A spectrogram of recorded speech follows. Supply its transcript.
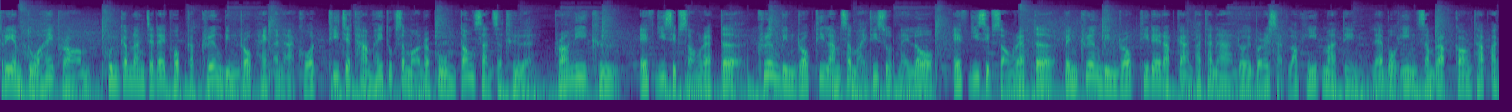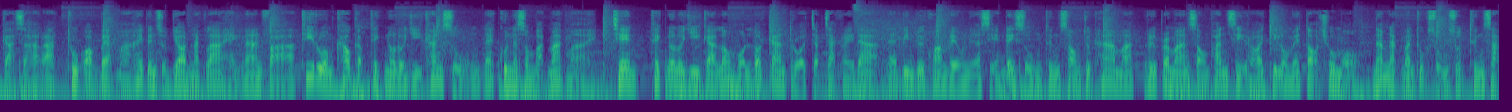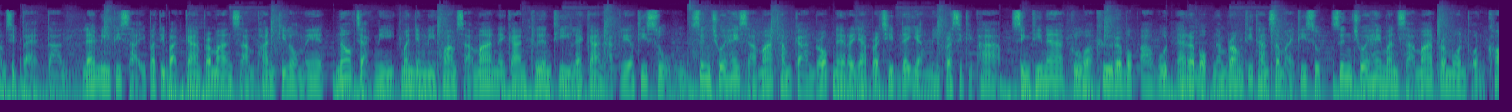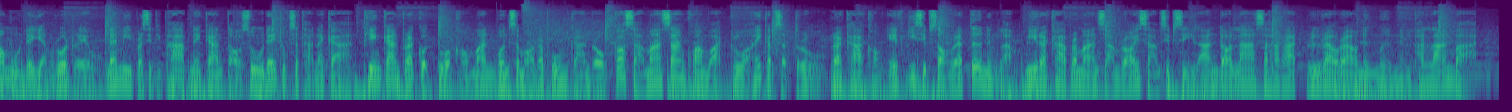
เตรียมตัวให้พร้อม คุณกำลังจะได้พบกับเครื่องบินรบแห่งอนาคต ที่จะทำให้ทุกสมรภูมิต้องสั่นสะเทือน เพราะนี่คือ F-22 Raptor เครื่องบินรบที่ล้ำสมัยที่สุดในโลก F-22 Raptor เป็นเครื่องบินรบที่ได้รับการพัฒนาโดยบริษัท Lockheed Martin และ Boeing สำหรับกองทัพอากาศสหรัฐ ถูกออกแบบมาให้เป็นสุดยอดนักล่าแห่งน่านฟ้า ที่รวมเข้ากับเทคโนโลยีขั้นสูง และคุณสมบัติมากมาย เช่น เทคโนโลยีการล่องหนลดการตรวจจับจากเรดาร์และบินด้วยความเร็วเหนือเสียงได้สูงถึง 2.5 มัคหรือประมาณ 2,400 กิโลเมตรต่อชั่วโมง น้ำหนักบรรทุกสูงสุดถึง 38 ตัน และมีพิสัยปฏิบัติการประมาณ 3,000 กิโลเมตร นอกจากนี้มันยังมีความสามารถในการเคลื่อนที่และการหักเลี้ยวที่สูง ซึ่งช่วยให้สามารถทำการรบในระยะประชิดได้อย่างมีประสิทธิภาพ สิ่งที่น่ากลัวคือระบบอาวุธ และระบบนำร่องที่ทันสมัยที่สุด ซึ่งช่วยให้มันสามารถประมวลผลข้อมูลได้อย่างรวดเร็ว และมีประสิทธิภาพในการต่อสู้ได้ทุกสถานการณ์ เพียงการปรากฏตัวของมันบนสมรภูมิการรบก็สามารถสร้างความหวาดกลัวให้กับศัตรู ราคาของ F-22 Raptor 1ลำมีราคาประมาณ 334 ล้านดอลลาร์สหรัฐหรือราวๆ11,000 ล้านบาท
